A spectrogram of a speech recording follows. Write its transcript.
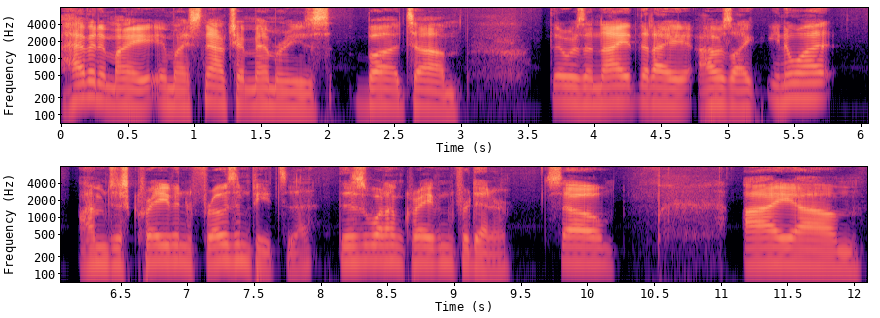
i have it in my in my snapchat memories but um there was a night that I, I was like, you know what? I'm just craving frozen pizza. This is what I'm craving for dinner. So I um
